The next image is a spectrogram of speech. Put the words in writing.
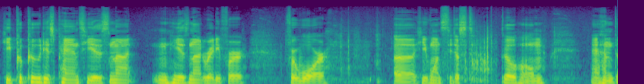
He poo-pooed his pants. He is not he is not ready for for war. Uh, he wants to just go home. And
